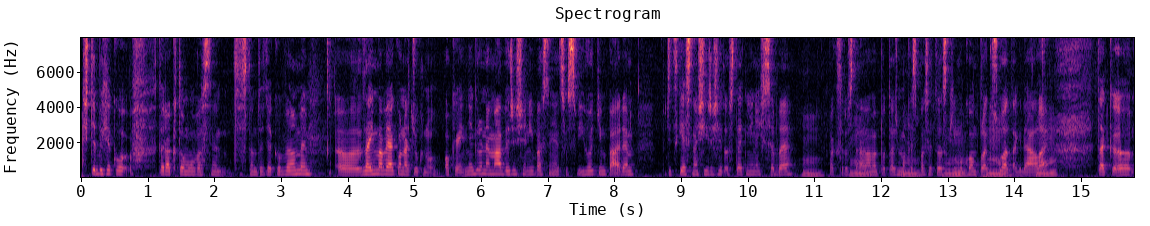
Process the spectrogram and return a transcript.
Ještě bych jako teda k tomu vlastně, co jsem teď jako velmi uh, zajímavě jako naťuknul. OK, někdo nemá vyřešený vlastně něco svýho, tím pádem vždycky je snaží řešit ostatní než sebe, hmm. pak se dostáváme hmm. potažmo hmm. ke spasitelskému hmm. komplexu hmm. a tak dále. Hmm. Tak uh,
